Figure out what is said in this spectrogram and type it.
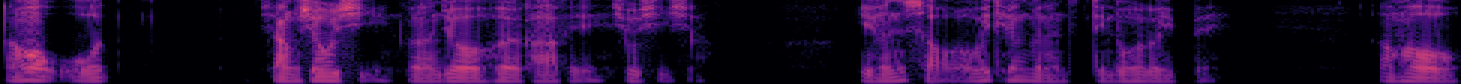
然后我想休息，可能就喝咖啡休息一下，也很少了，我一天可能顶多喝个一杯。然后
